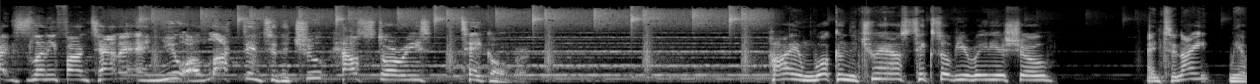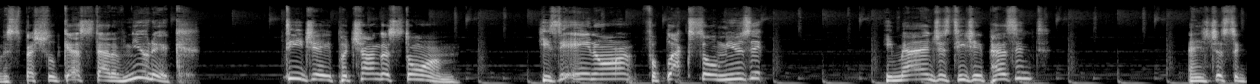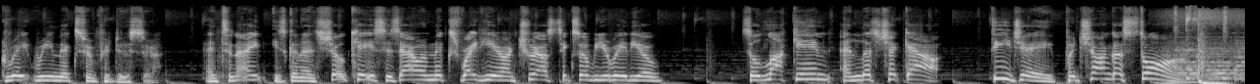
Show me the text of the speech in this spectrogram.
Hi, this is Lenny Fontana, and you are locked into the True House Stories Takeover. Hi, and welcome to True House Takes Over Your Radio Show. And tonight, we have a special guest out of Munich, DJ Pachanga Storm. He's the A&R for Black Soul Music. He manages DJ Peasant, and he's just a great remix from producer. And tonight, he's going to showcase his hour mix right here on True House Takes Over Your Radio. So lock in and let's check out DJ Pachanga Storm.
